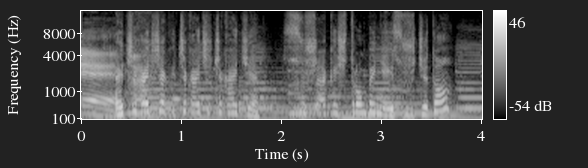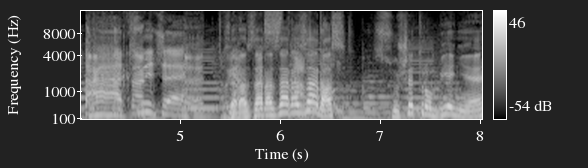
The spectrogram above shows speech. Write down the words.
się. Ej, czekajcie, czekajcie, czekajcie, czekajcie. Słyszę jakieś trąbienie i słyszycie to? Tak, słyszę. E, to Zaraz, jakby zaraz, zaraz, zaraz. Słyszę trąbienie.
